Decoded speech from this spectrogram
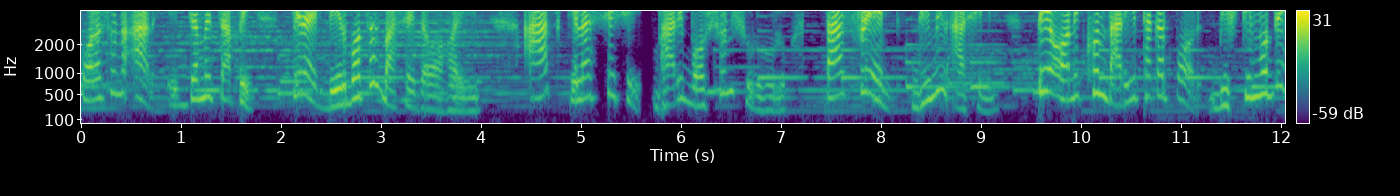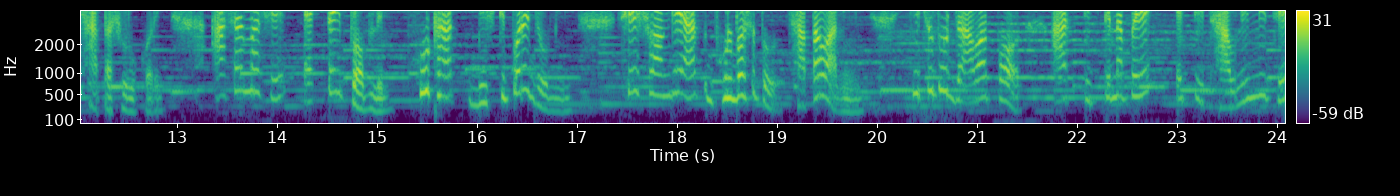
পড়াশোনা আর এক্সামের চাপে প্রায় দেড় বছর বাসায় যাওয়া হয়নি। আজ ক্লাস শেষে ভারী বর্ষণ শুরু হলো। তার ফ্রেন্ড জিমিন আসেনি। তে অনেকক্ষণ দাঁড়িয়ে থাকার পর বৃষ্টির মধ্যে হাঁটা শুরু করে। আষাঢ় মাসে একটাই প্রবলেম হুটহাট বৃষ্টি পড়ে জমি সে সঙ্গে আজ ভুলবশত ছাতাও আনেনি। কিছু দূর যাওয়ার পর টিকতে না পেরে একটি ছাউনির নিচে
